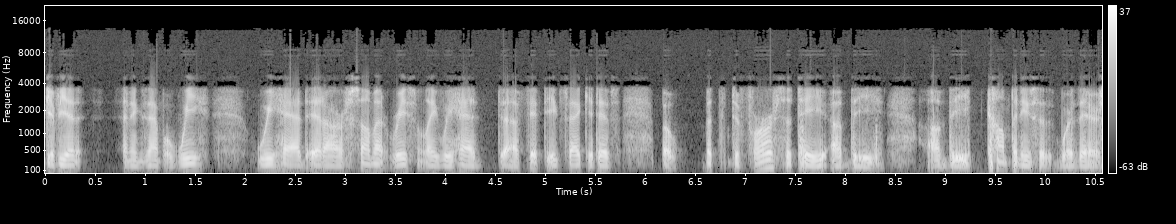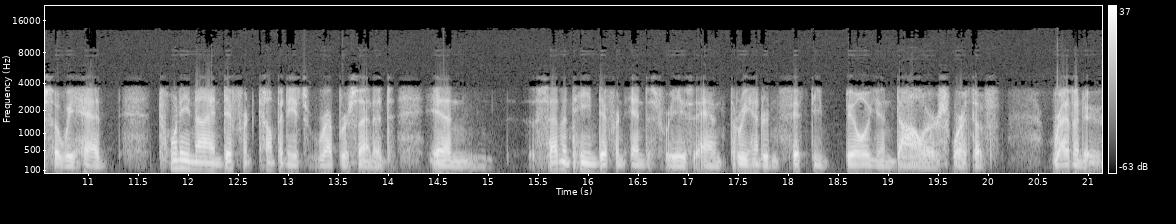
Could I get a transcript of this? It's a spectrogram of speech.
Give you an example. We we had at our summit recently. We had uh, 50 executives, but but the diversity of the of the companies that were there. So we had 29 different companies represented in 17 different industries and 350 billion dollars worth of revenue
